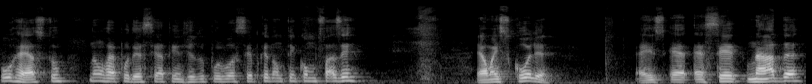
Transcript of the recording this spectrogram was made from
O resto não vai poder ser atendido por você porque não tem como fazer. É uma escolha. É, é, é ser nada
